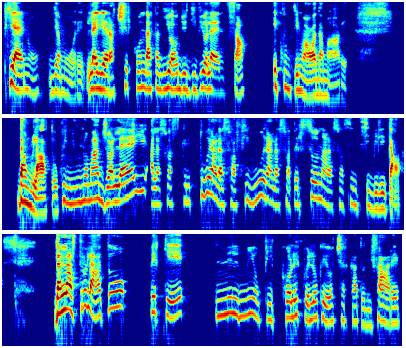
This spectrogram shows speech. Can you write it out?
pieno di amore. Lei era circondata di odio e di violenza e continuava ad amare. Da un lato, quindi un omaggio a lei, alla sua scrittura, alla sua figura, alla sua persona, alla sua sensibilità. Dall'altro lato, perché nel mio piccolo è quello che ho cercato di fare.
